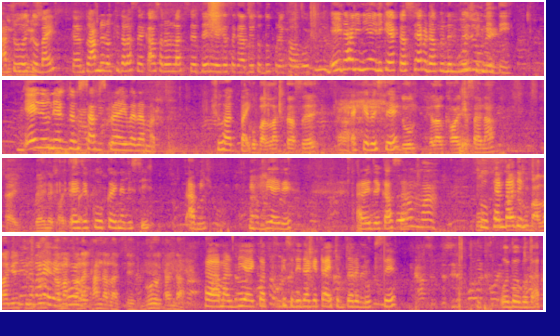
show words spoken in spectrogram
আর তো হইতো ভাই কারণ তো আপনারও খিদা লাগছে কাঁচারও লাগছে দেরি হয়ে গেছে কাজ যেহেতু দুপুরে খাওয়াবো। এই ডাহানি নিয়ে লিখে একটা সেভেন আপ নিতি? এই যে উনি একজন সাবস্ক্রাইবার আমার। সুহাগ ভাই। খুব ভালো লাগতেছে। একে রইছে। কিন্তু হেলাল খাওয়াইতে চায় না। এই বেইনে খাওয়াইতে এই যে কোক এনে দিছি আমি। বিয়াই রে আর এই যে কাঁচা। খুব ফ্যান পাই দিন খুব ভালো লাগে কিন্তু আমার গলা ঠান্ডা লাগছে বহুত ঠান্ডা। হ্যাঁ আমার বিয়াই কত কিছুদিন আগে টাইফয়েড জ্বরে ভুগছে। ওই বউ বাবা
